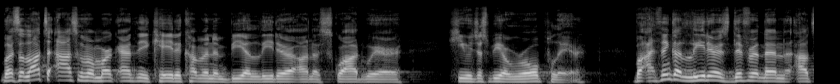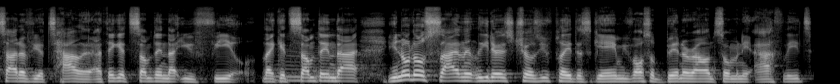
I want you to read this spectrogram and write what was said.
But it's a lot to ask of a Mark Anthony Kaye to come in and be a leader on a squad where he would just be a role player. But I think a leader is different than outside of your talent. I think it's something that you feel. Like it's mm-hmm. something that, you know, those silent leaders, Trills, you've played this game, you've also been around so many athletes.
